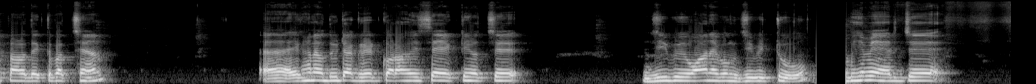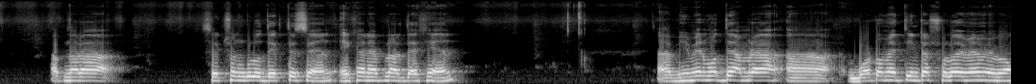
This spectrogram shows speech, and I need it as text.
আপনারা দেখতে পাচ্ছেন। আহ, এখানেও দুইটা গ্রেড করা হয়েছে একটি হচ্ছে জিবি ওয়ান এবং জিবি টু ভীমের যে আপনারা সেকশনগুলো দেখতেছেন, এখানে আপনার দেখেন ভীমের মধ্যে আমরা বটমে তিনটা ষোলো এমএম এবং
